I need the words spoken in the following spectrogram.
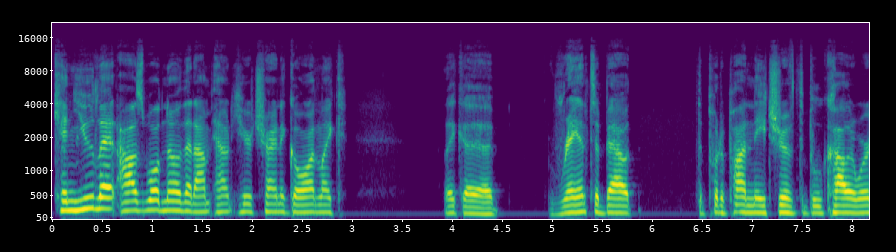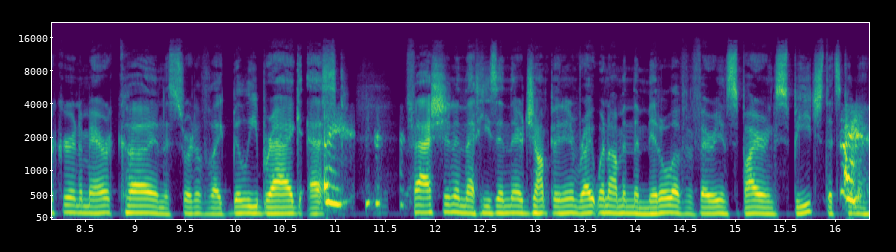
Can you let Oswald know that I'm out here trying to go on like like a rant about the put upon nature of the blue collar worker in America in a sort of like Billy Bragg esque fashion, and that he's in there jumping in right when I'm in the middle of a very inspiring speech. That's gonna.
